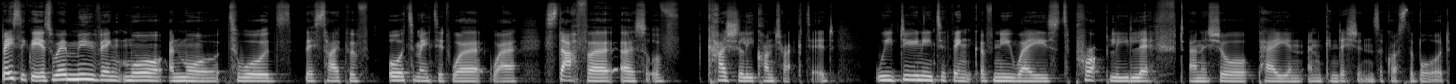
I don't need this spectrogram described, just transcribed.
Basically, as we're moving more and more towards this type of automated work where staff are, are sort of casually contracted, we do need to think of new ways to properly lift and assure pay and, and, conditions across the board.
